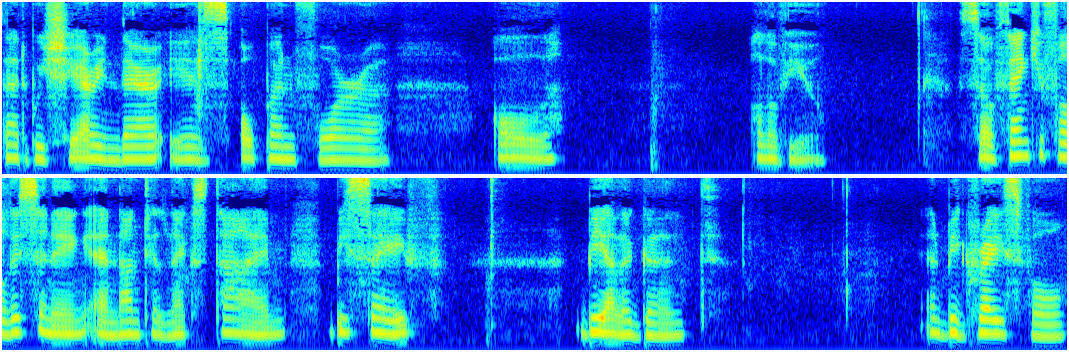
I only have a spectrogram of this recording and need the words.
that we share in there is open for uh, all all of you. So thank you for listening and until next time be safe be elegant and be graceful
